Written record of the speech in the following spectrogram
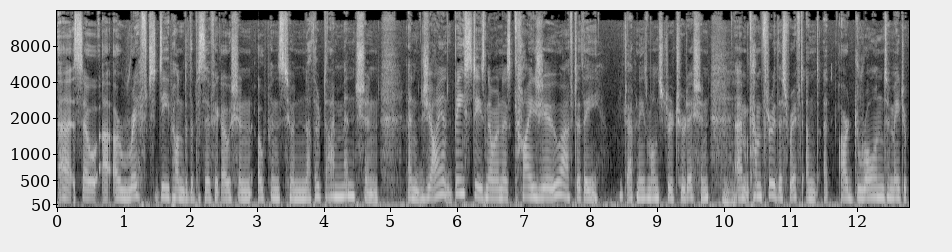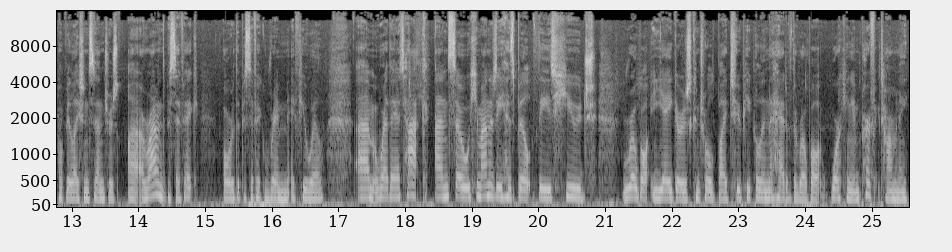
Uh, so, uh, a rift deep under the Pacific Ocean opens to another dimension, and giant beasties known as kaiju, after the Japanese monster tradition, um, come through this rift and uh, are drawn to major population centres uh, around the Pacific, or the Pacific Rim, if you will, um, where they attack. And so humanity has built these huge robot Jaegers controlled by two people in the head of the robot, working in perfect harmony,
